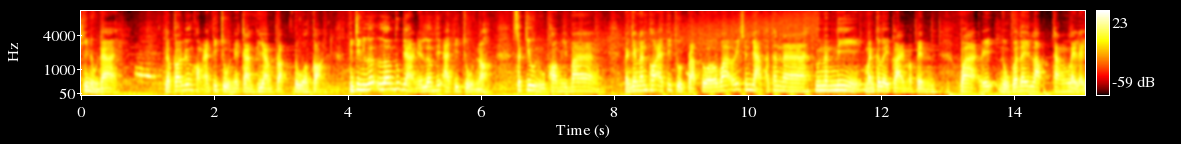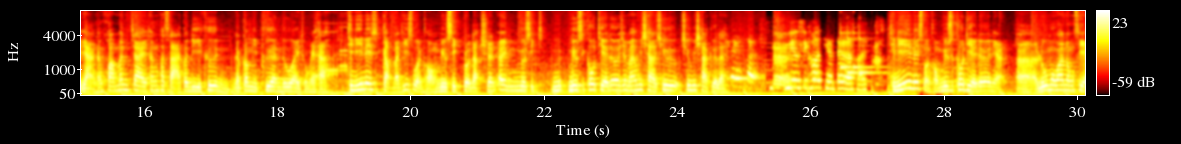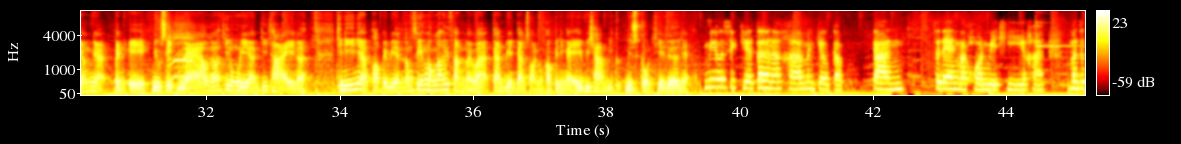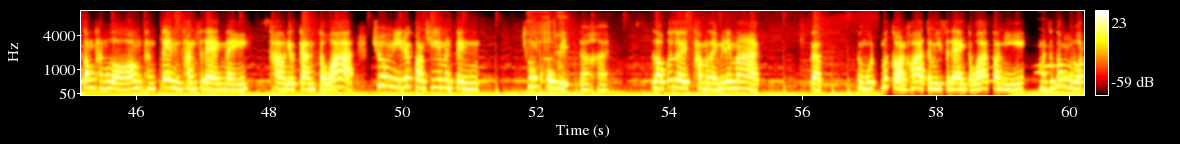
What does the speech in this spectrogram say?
ที่หนูได้ แล้วก็เรื่องของ attitude ในการพยายามปรับตัวก่อน จริงๆ เริ่มทุกอย่างเนี่ยเริ่มที่ attitude เนาะสกิลหนูพอมีบ้าง หลังจากนั้นพอ attitude ปรับตัวว่าเอ้ยฉันอยากพัฒนานู่นนั่นนี่มันก็เลยกลายมาเป็นว่าเอ้ยหนูก็ได้รับทั้งหลาย ๆ อย่าง ทั้งความมั่นใจทั้งภาษาก็ดีขึ้น แล้วก็มีเพื่อนด้วยถูกไหมคะทีนี้ในกลับมาที่ส่วนของ music production เอ้ย music musical theater ใช่ไหมวิชาชื่อชื่อวิชาคืออะไร อ่า musical theater ค่ะ ทีนี้ในส่วนของ musical theater เนี่ยอ่ารู้มาว่าน้องเสียงเนี่ยเป็นเอกมิวสิกอยู่แล้วเนาะที่โรงเรียนที่ไทยนะทีนี้เนี่ยพอไปเรียนน้องเสียงลองเล่าให้ฟังหน่อยว่าการเรียนการสอนของเขาเป็นยังไงไอ้วิชา musical theater เนี่ย music theater นะคะ มันเกี่ยวกับการแสดงละครเวทีค่ะ มันจะต้องทั้งร้องทั้งเต้นทั้งแสดงในคราวเดียวกัน แต่ว่าช่วงนี้ด้วยความที่มันเป็นช่วงโควิดนะคะ เราก็เลยทำอะไรไม่ได้มาก แบบสมมติเมื่อก่อนเขาอาจจะมีแสดงแต่ว่าตอนนี้มันจะต้องลด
